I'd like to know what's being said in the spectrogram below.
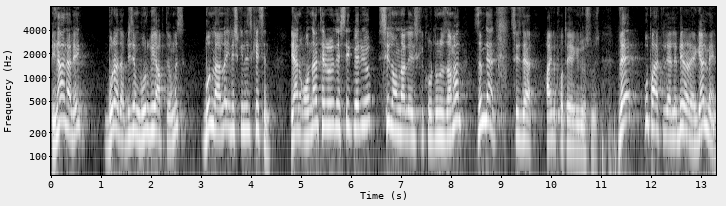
Binaenaleyh burada bizim vurgu yaptığımız bunlarla ilişkinizi kesin. Yani onlar teröre destek veriyor. Siz onlarla ilişki kurduğunuz zaman zımnen siz de aynı potaya giriyorsunuz. Ve bu partilerle bir araya gelmeyin.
